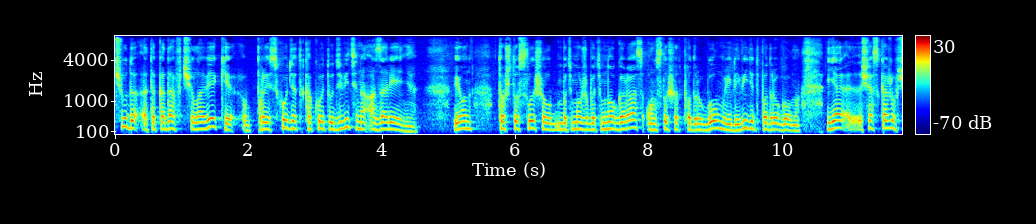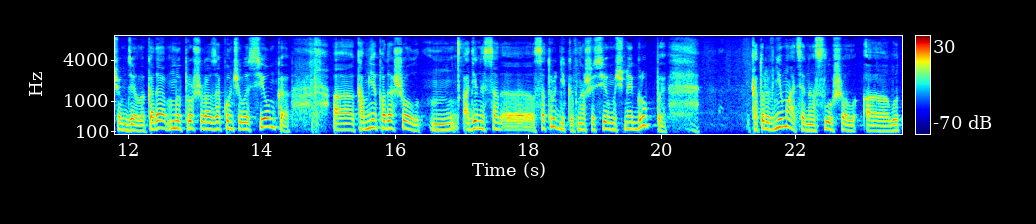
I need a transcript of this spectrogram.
чудо – это когда в человеке происходит какое-то удивительное озарение. И он то, что слышал, быть может быть, много раз, он слышит по-другому или видит по-другому. Я сейчас скажу, в чем дело. Когда мы в прошлый раз закончилась съемка, а, ко мне подошел один из э, сотрудников нашей съемочной группы, который внимательно слушал э, вот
